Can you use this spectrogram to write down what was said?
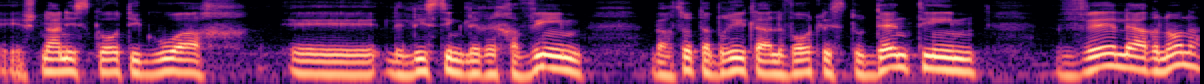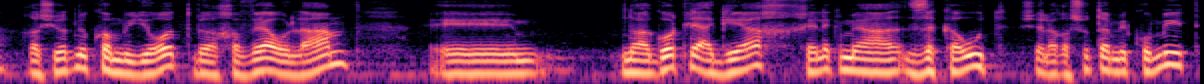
ישנן עסקאות איגוח לליסטינג לרכבים, בארצות הברית להלוואות לסטודנטים, ולארנונה. רשויות מקומיות ברחבי העולם אה, נוהגות לאגח חלק מהזכאות של הרשות המקומית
